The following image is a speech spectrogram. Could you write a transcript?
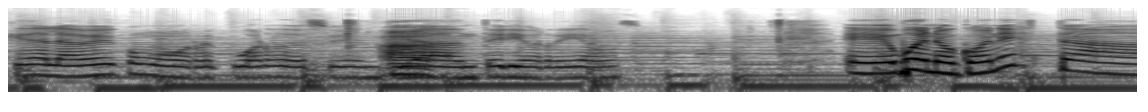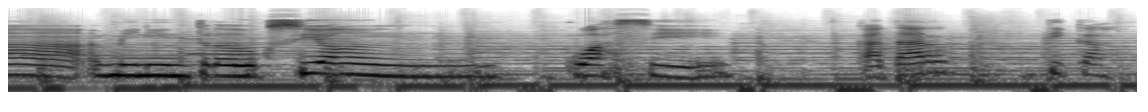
queda la B como recuerdo de su identidad Ah. anterior, digamos. Eh, bueno, con esta mini introducción cuasi catártica, ¿se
